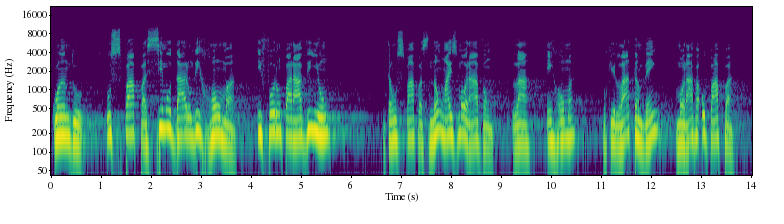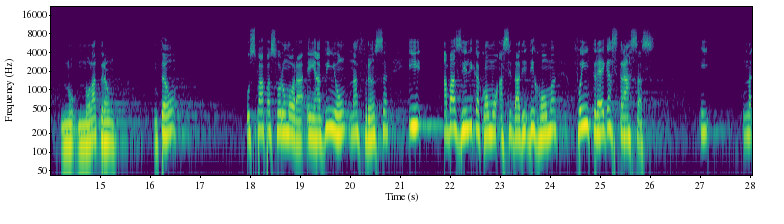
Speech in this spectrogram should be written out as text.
quando os papas se mudaram de Roma e foram para Avignon, então os papas não mais moravam lá em Roma, porque lá também morava o papa no, no latrão. Então, os papas foram morar em Avignon, na França, e a basílica, como a cidade de Roma, foi entregue às traças. E na,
